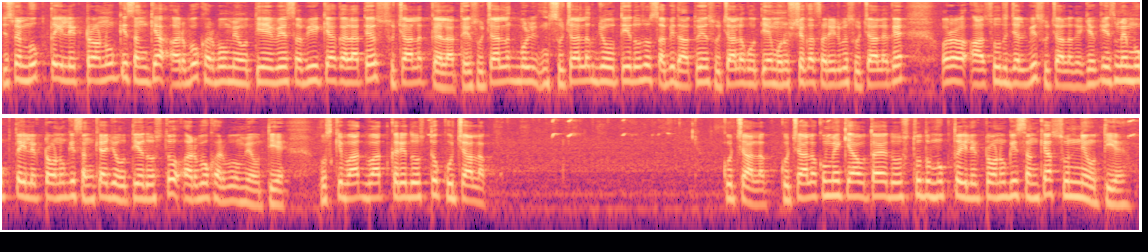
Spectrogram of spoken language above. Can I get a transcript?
जिसमें मुक्त इलेक्ट्रॉनों की संख्या अरबों खरबों में होती है, वे सभी क्या कहलाते हैं? सुचालक कहलाते हैं। सुचालक बोल, सुचालक जो होती है दोस्तों, सभी धातुएँ सुचालक होती है। मनुष्य का शरीर भी सुचालक है और आसूत जल भी सुचालक है, क्योंकि इसमें मुक्त इलेक्ट्रॉनों की संख्या जो होती है दोस्तों, अरबों खरबों में होती है। उसके बाद बात करें दोस्तों, कुचालक। कुचालक। कुचालकों में क्या होता है दोस्तों तो मुक्त इलेक्ट्रॉनों की संख्या शून्य होती है।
